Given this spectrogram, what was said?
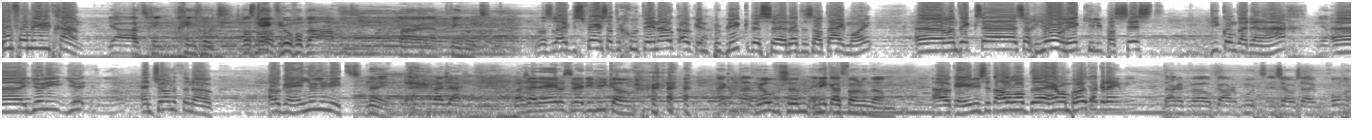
hoe vonden jullie het gaan? Ja, het ging, het ging goed. Het was nog vroeg op de avond, maar eh, het ging goed. Dat was leuk. De sfeer zat er goed in ook, ook in het publiek. Dus eh, dat is altijd mooi. Eh, want ik eh, zag Jorik, jullie bassist, die komt uit Den Haag. Ja. Eh, jullie, ju- en Jonathan ook. Oké, en jullie niet? Nee, Wij zijn, wij zijn de enige twee die niet komen. hij komt uit Hilversum en ik uit Volendam. Ah, Oké, jullie zitten allemaal op de Herman Brood Academie? Daar hebben we elkaar ontmoet en zo zijn we begonnen.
